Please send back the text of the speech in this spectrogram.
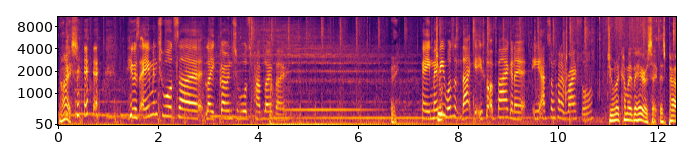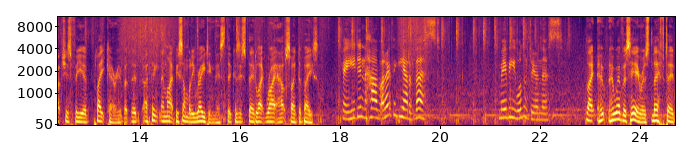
Nice. He was aiming towards, uh, like, going towards Pavlovo. okay. Okay, maybe he wasn't that good. He's got a bag and a, he had some kind of rifle. Do you want to come over here a sec? There's pouches for your plate carrier, but I think there might be somebody raiding this because it's they're like right outside the base. Okay, he didn't have, I don't think he had a vest. Maybe he wasn't doing this. Like who whoever's here has left a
